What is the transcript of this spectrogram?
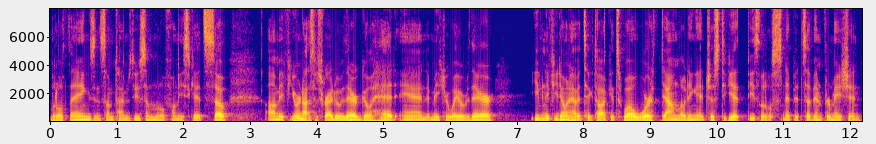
little things and sometimes do some little funny skits. So um, if you are not subscribed over there, go ahead and make your way over there. Even if you don't have a TikTok, it's well worth downloading it just to get these little snippets of information.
